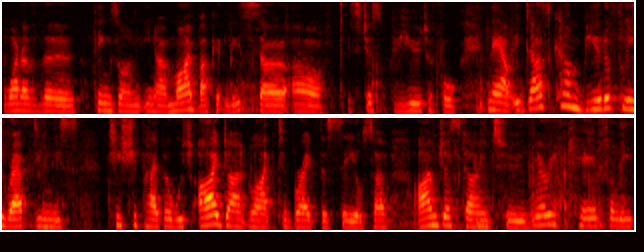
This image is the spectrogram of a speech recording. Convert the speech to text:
one of the things on, you know, my bucket list. So, oh, it's just beautiful. Now, it does come beautifully wrapped in this tissue paper, which I don't like to break the seal. So I'm just going to very carefully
